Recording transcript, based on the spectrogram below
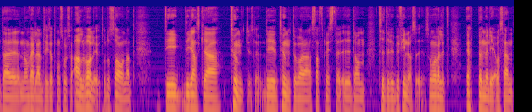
där någon väljare hade tyckt att hon såg så allvarlig ut och då sa hon att det, det är ganska tungt just nu. Det är tungt att vara statsminister i de tider vi befinner oss i. Så hon var väldigt öppen med det och sen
